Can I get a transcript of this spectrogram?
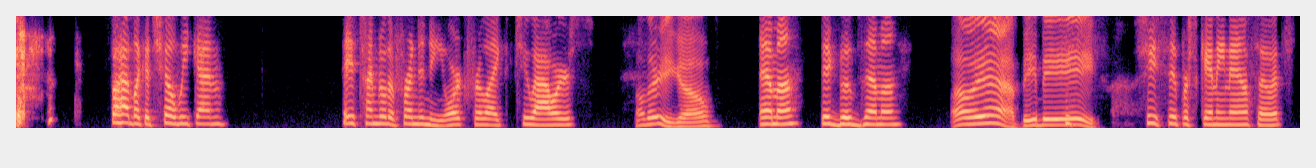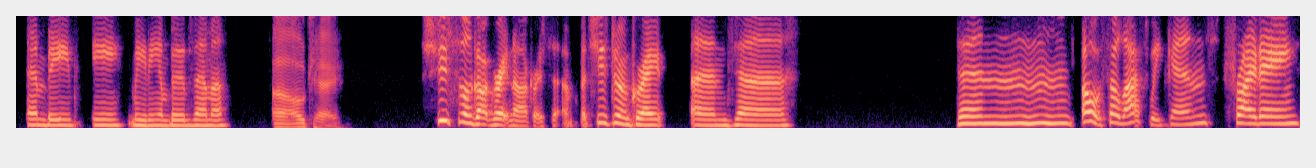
So I had like a chill weekend. FaceTimed with a friend in New York for like two hours. Oh, there you go. Emma, big boobs Emma. Oh yeah, BBE. She's, she's super skinny now, so it's MBE, medium boobs Emma. Oh, okay. She's still got great knockers though, but she's doing great. And uh then oh, so last weekend, Friday,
